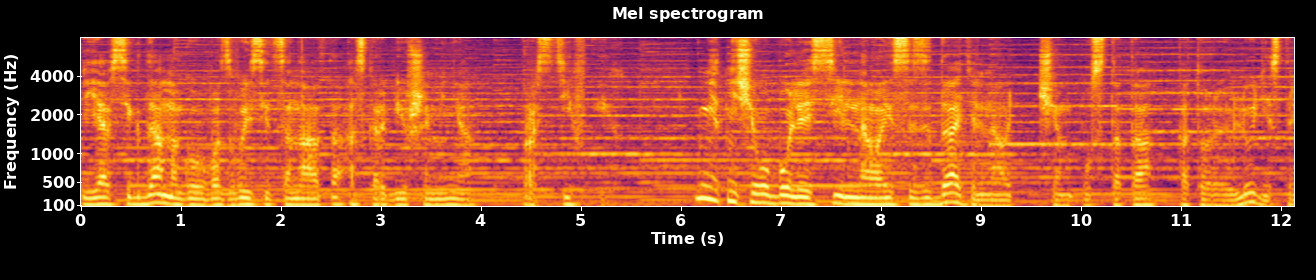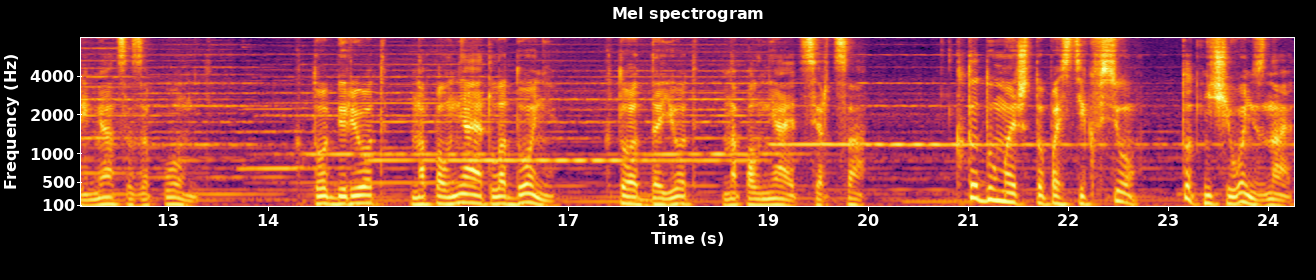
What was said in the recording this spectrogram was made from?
Я всегда могу возвыситься над оскорбившим меня, простив. Нет ничего более сильного и созидательного, чем пустота, которую люди стремятся заполнить. Кто берет, наполняет ладони, кто отдает, наполняет сердца. Кто думает, что постиг все, тот ничего не знает.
